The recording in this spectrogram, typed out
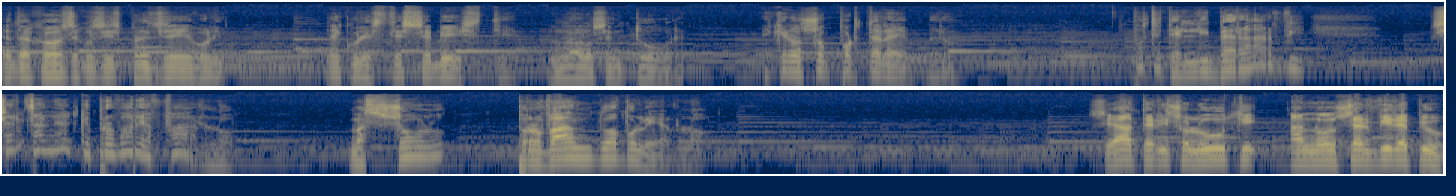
E da cose così spregevoli, da cui le stesse bestie non hanno sentore e che non sopporterebbero, potete liberarvi senza neanche provare a farlo, ma solo provando a volerlo. Siate risoluti a non servire più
